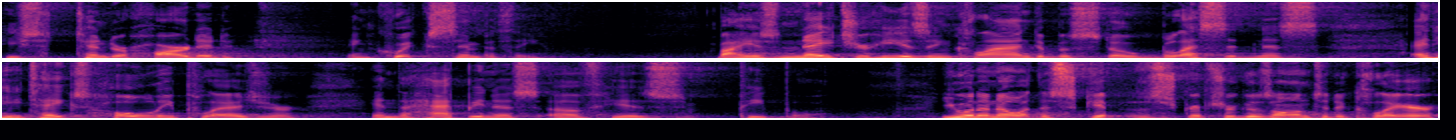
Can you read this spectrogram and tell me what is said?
He's tenderhearted and quick sympathy. By his nature, he is inclined to bestow blessedness, and he takes holy pleasure in the happiness of his people. You want to know what the scripture goes on to declare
